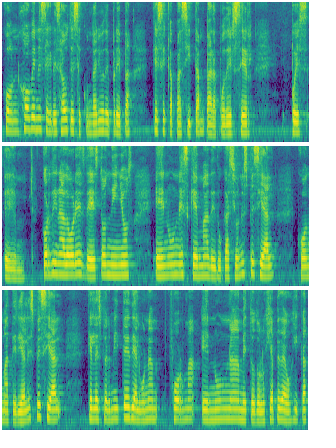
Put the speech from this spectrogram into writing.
con jóvenes egresados de secundario de prepa que se capacitan para poder ser pues em, coordinadores de estos niños en un esquema de educación especial con material especial que les permite de alguna forma en una metodología pedagógica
